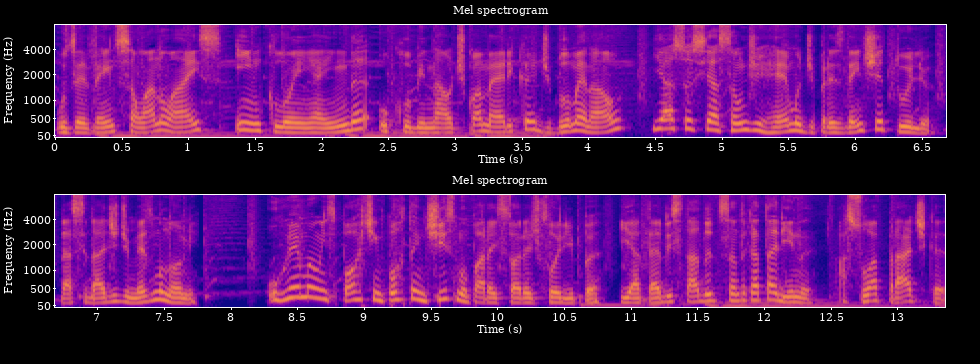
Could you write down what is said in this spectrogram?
Os eventos são anuais e incluem ainda o Clube Náutico América de Blumenau e a Associação de Remo de Presidente Getúlio, da cidade de mesmo nome. O remo é um esporte importantíssimo para a história de Floripa e até do estado de Santa Catarina. A sua prática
